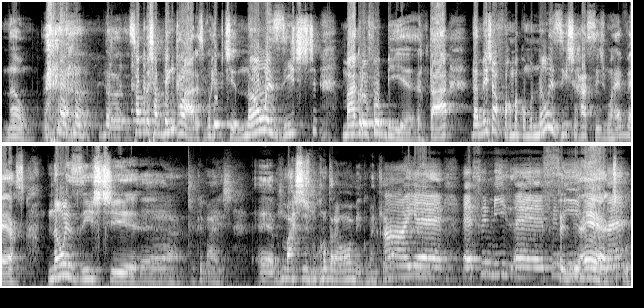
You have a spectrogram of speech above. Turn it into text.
Não. não só para deixar bem claro, vou repetir, não existe magrofobia, tá? Da mesma forma como não existe racismo reverso, não existe. É, o que mais? É, machismo contra homem, como é que é? Ai, é, é, femi, é feminismo, é, né? tipo,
